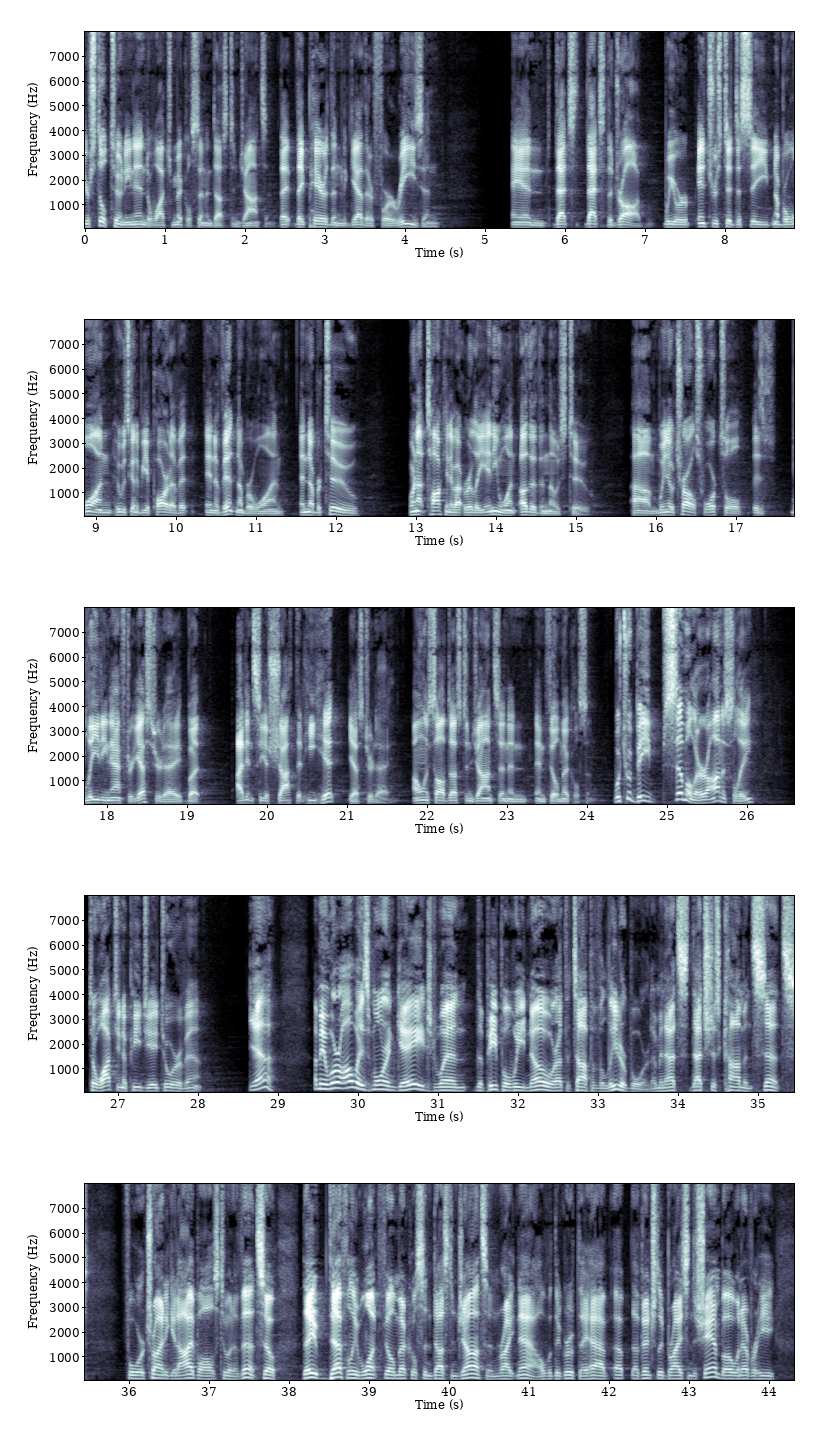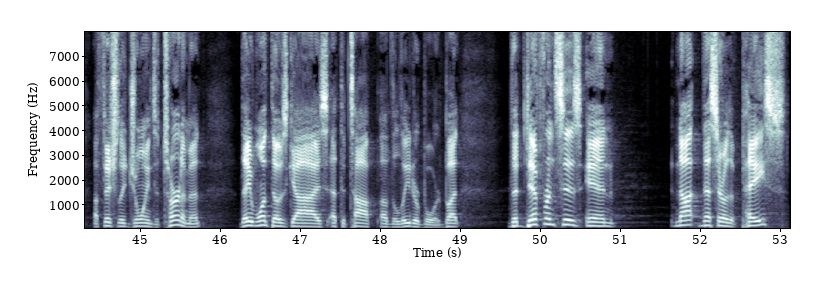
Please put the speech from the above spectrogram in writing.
you're still tuning in to watch Mickelson and Dustin Johnson. They, they paired them together for a reason, and that's that's the draw. We were interested to see number one who was going to be a part of it in event number one, and number two, we're not talking about really anyone other than those two. Um, we know Charl Schwartzel is leading after yesterday, but I didn't see a shot that he hit yesterday. I only saw Dustin Johnson and, and Phil Mickelson, which would be similar, honestly, to watching a PGA Tour event. Yeah. I mean, we're always more engaged when the people we know are at the top of a leaderboard. I mean, that's that's just common sense for trying to get eyeballs to an event. So they definitely want Phil Mickelson, Dustin Johnson right now with the group they have. Uh, eventually, Bryson DeChambeau, whenever he officially joins a tournament, they want those guys at the top of the leaderboard. But the differences in not necessarily the pace,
